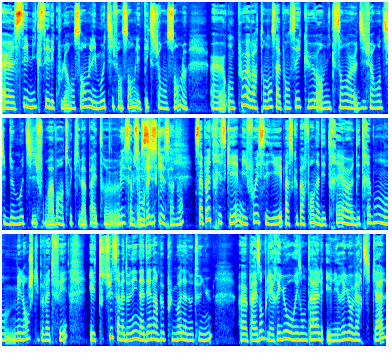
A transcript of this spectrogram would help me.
euh, c'est mixer les couleurs ensemble, les motifs ensemble, les textures ensemble. Euh, on peut avoir tendance à penser que en mixant différents types de motifs, on va avoir un truc qui va pas être. oui, ça me semble risqué, ça, non? Ça peut être risqué, mais il faut essayer parce que parfois on a des très, des très bons mélanges qui peuvent être faits et tout de suite ça va donner une ADN un peu plus mode à nos tenues. Euh, par exemple, les rayons horizontales et les rayons verticales,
